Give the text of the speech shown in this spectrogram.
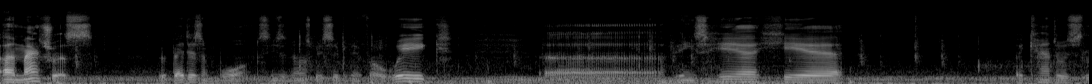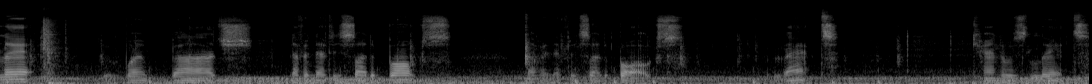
A mattress. The bed isn't warm. Seems it must be sleeping in for a week. Uh, things here, here. The candle is lit. It won't budge. Nothing left inside the box. Nothing left inside the box. That. Candle is lit.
